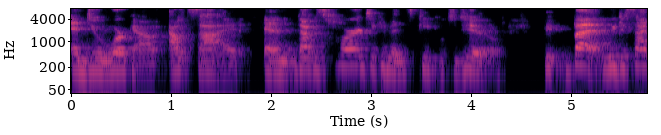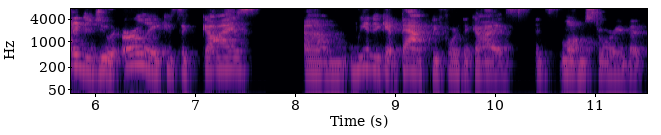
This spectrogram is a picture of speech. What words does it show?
and do a workout outside, and that was hard to convince people to do. But we decided to do it early because the guys, um, we had to get back before the guys. It's a long story, but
